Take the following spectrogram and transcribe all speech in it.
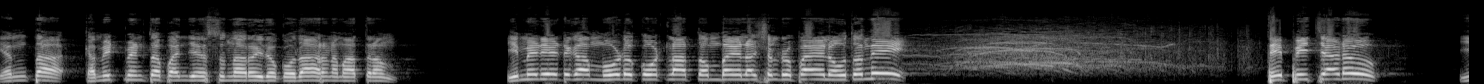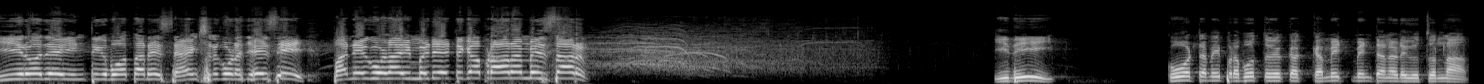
ఎంత కమిట్మెంట్తో పనిచేస్తున్నారో ఇది ఒక ఉదాహరణ మాత్రం. ఇమ్మీడియట్గా మూడు కోట్ల తొంభై లక్షల రూపాయలు అవుతుంది. తెప్పించాడు. ఈ రోజే ఇంటికి పోతానే శాంక్షన్ కూడా చేసి పని కూడా ఇమ్మీడియట్గా ప్రారంభిస్తారు. ఇది కూటమి ప్రభుత్వం యొక్క కమిట్మెంట్ అని అడుగుతున్నా.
